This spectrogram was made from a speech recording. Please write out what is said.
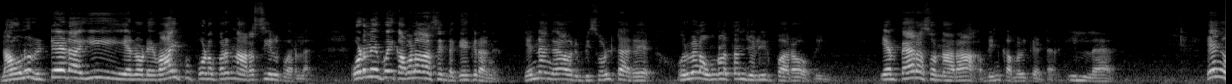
நான் ஒன்றும் ரிட்டையர்ட் ஆகி என்னுடைய வாய்ப்பு போன பிறகு நான் அரசியலுக்கு வரல. உடனே போய் கமலஹாசன்கிட்ட கேட்குறாங்க என்னங்க அவர் இப்படி சொல்லிட்டாரு? ஒருவேளை உங்களை தான் சொல்லியிருப்பாரோ அப்படின்னு. என் பேரை சொன்னாரா அப்படின்னு கமல் கேட்டார். இல்லை. ஏங்க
